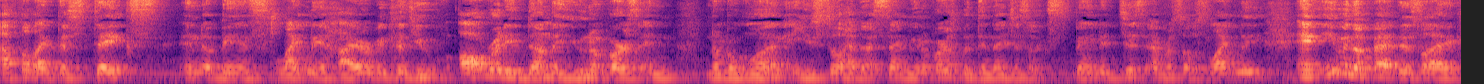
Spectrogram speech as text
I feel like the stakes end up being slightly higher because you've already done the universe in number one, and you still have that same universe, but then they just expanded just ever so slightly, and even the fact is like.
